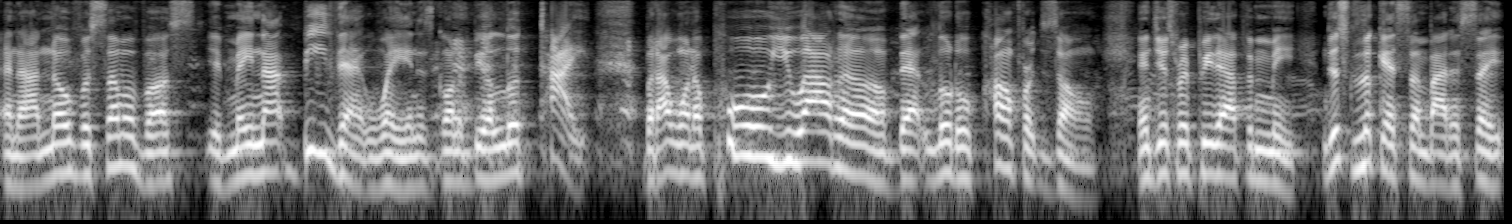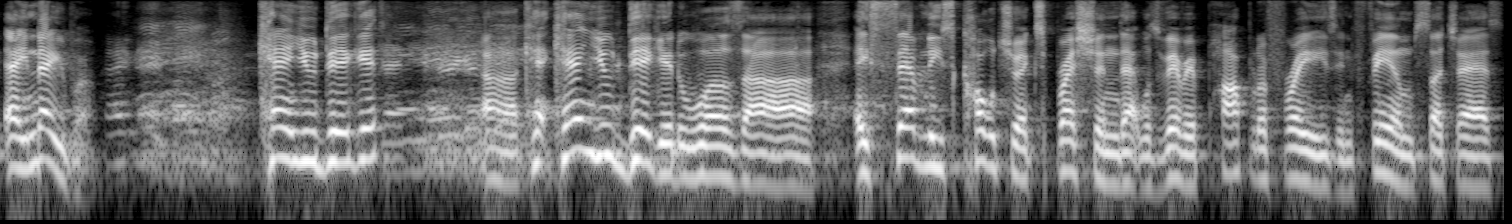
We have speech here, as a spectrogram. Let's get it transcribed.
And I know for some of us, it may not be that way and it's going to be a little tight, but I want to pull you out of that little comfort zone and just repeat after me. Just look at somebody and say, Hey, neighbor, can you dig it? Uh, can, can, You Dig It was uh, a 70s culture expression that was very popular phrase in films such as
